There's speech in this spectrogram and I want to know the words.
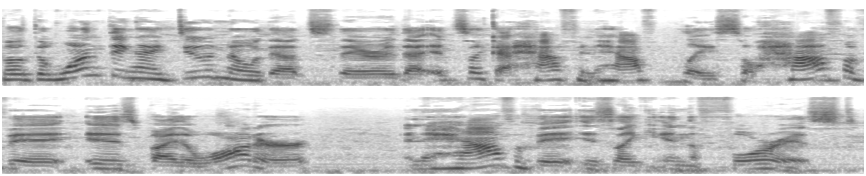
But the one thing I do know that's there, that it's like a half and half place. So half of it is by the water, and half of it is like in the forest.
